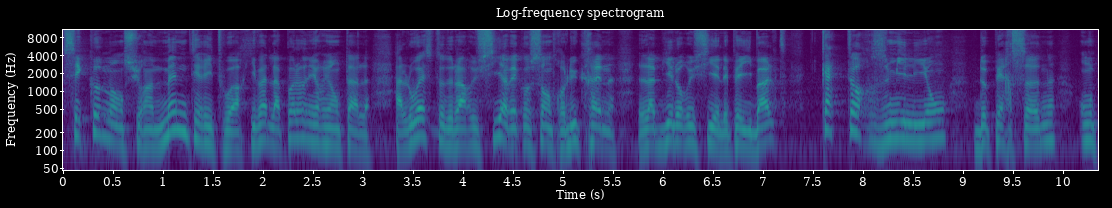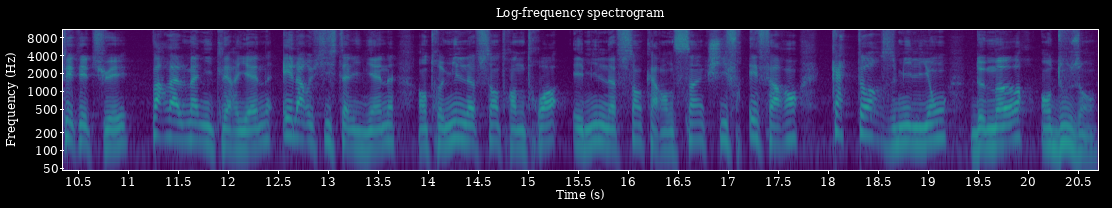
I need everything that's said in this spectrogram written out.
c'est comment, sur un même territoire qui va de la Pologne orientale à l'ouest de la Russie, avec au centre l'Ukraine, la Biélorussie et les pays baltes, 14 millions de personnes ont été tuées par l'Allemagne hitlérienne et la Russie stalinienne entre 1933 et 1945. Chiffre effarant, 14 millions de morts en 12 ans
